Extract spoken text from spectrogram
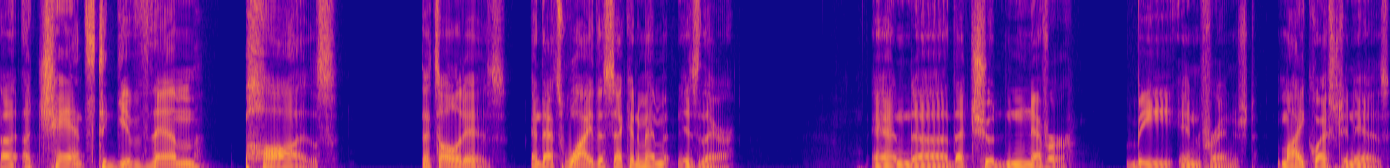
a, a chance to give them pause. That's all it is, and that's why the Second Amendment is there, and uh, that should never be infringed. My question is,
